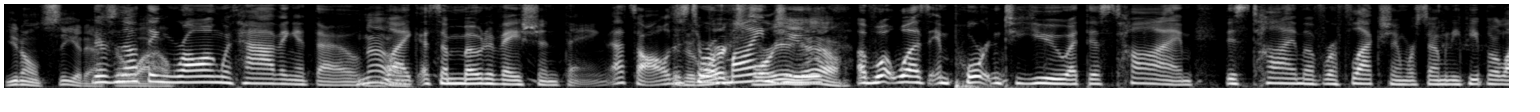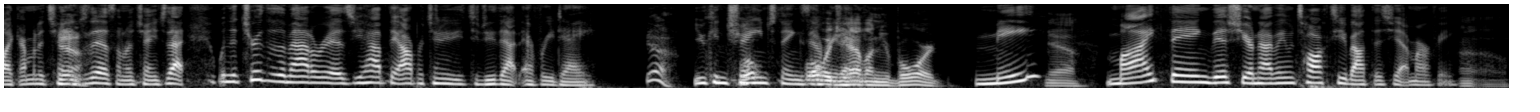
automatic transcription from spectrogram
You don't see it. There's nothing wrong with having it though. No. Like it's a motivation thing. That's all. Just to remind you, you yeah. of what was important to you at this time, this time of reflection where so many people are like, I'm going to change Yeah. this, I'm going to change that. When the truth of the matter is, you have the opportunity to do that every day. yeah, You can change things What would you day. have on your board? Me? Yeah. My thing this year, and I haven't even talked to you about this yet, Murphy. Uh oh.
